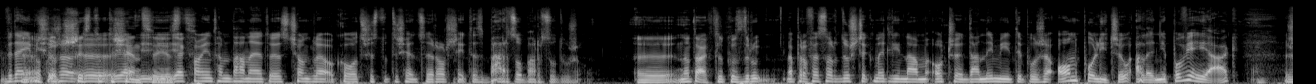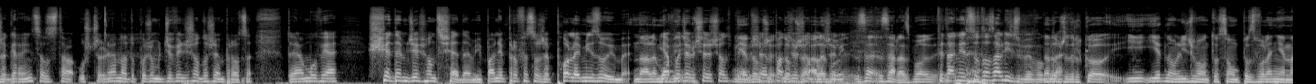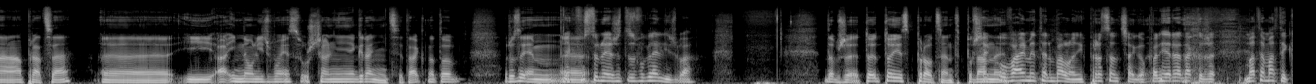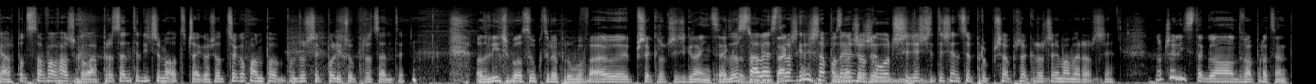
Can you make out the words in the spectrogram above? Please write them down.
Wydaje mi się, że 300 e, tysięcy jak, jest. jak pamiętam dane, to jest ciągle około 300 tysięcy rocznie i to jest bardzo, bardzo dużo. Yy, No tak, tylko z drugiej... A profesor Duszczyk mydli nam oczy danymi typu, że on policzył, ale nie powie jak, że granica została uszczelniona do poziomu 98%. To ja mówię 77 i panie profesorze, polemizujmy. No, ale ja mówi- powiedziałem 75, Nie, dobrze, pan dobrze, ale 98. bo, za, zaraz, bo... Pytanie, co to za liczby w No ogóle? dobrze, tylko jedną liczbą to są pozwolenia na pracę, yy, i, a inną liczbą jest uszczelnienie granicy, tak? No to rozumiem... Jak kwestionuję, że to jest w ogóle liczba. Dobrze, to, to jest procent podany... Przekuwajmy ten balonik. Procent czego? Panie redaktorze, matematyka, podstawowa szkoła. Procenty liczymy od czegoś. Od czego pan po- Duszczyk policzył procenty? Od liczby osób, które próbowały przekroczyć granicę. No stale tak? Straż Graniczna podaje, znaczy, że około 30 tysięcy prze- przekroczeń mamy rocznie. No czyli z tego 2%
